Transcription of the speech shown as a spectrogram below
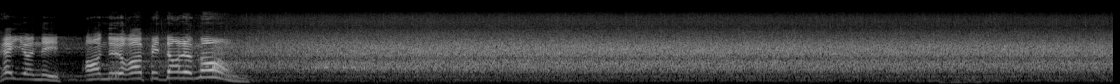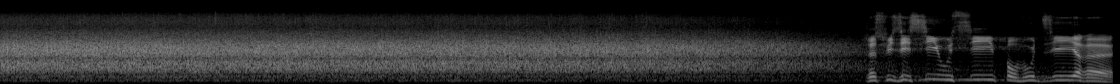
rayonner en Europe et dans le monde. Je suis ici aussi pour vous dire euh,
